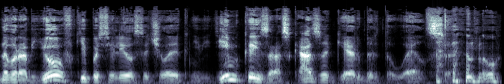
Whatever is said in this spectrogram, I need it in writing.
на Воробьевке поселился человек-невидимка из рассказа Герберта Уэллса. Ну,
